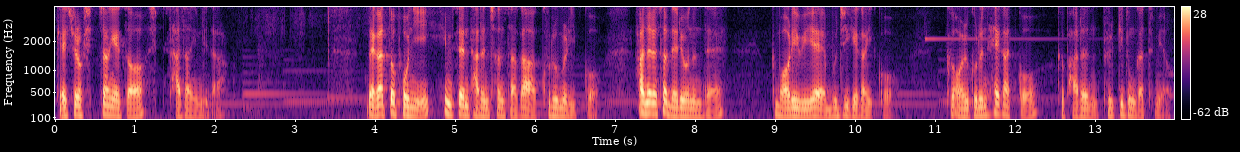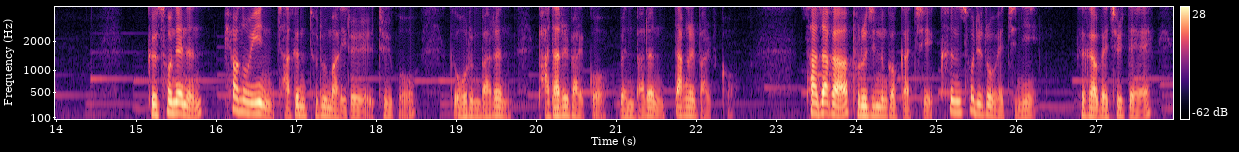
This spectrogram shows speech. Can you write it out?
계시록 10장에서 14장입니다. 내가 또 보니 힘센 다른 천사가 구름을 입고 하늘에서 내려오는데 그 머리 위에 무지개가 있고 그 얼굴은 해 같고 그 발은 불기둥 같으며 그 손에는 펴놓인 작은 두루마리를 들고 그 오른발은 바다를 밟고 왼발은 땅을 밟고 사자가 부르짖는 것 같이 큰 소리로 외치니 그가 외칠 때에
